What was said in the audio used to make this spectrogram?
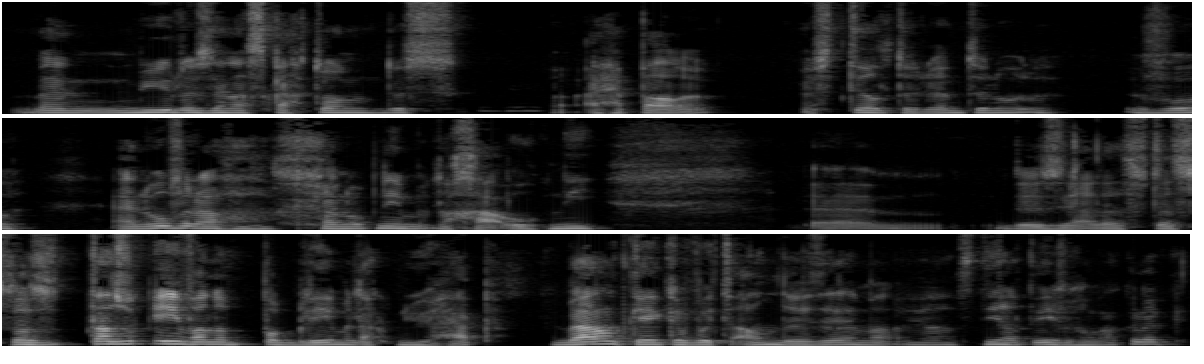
Mijn muren zijn als karton, dus ik heb al een stilte ruimte nodig voor. En overal gaan opnemen, dat gaat ook niet. Um, dus ja, dat is, dat, is, dat, is, ook een van de problemen dat ik nu heb. Wel aan het kijken voor iets anders, hè, maar ja, het is niet altijd even gemakkelijk.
